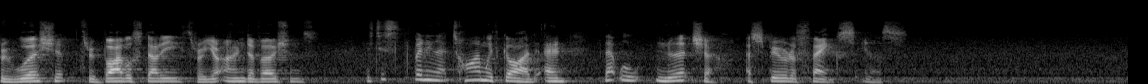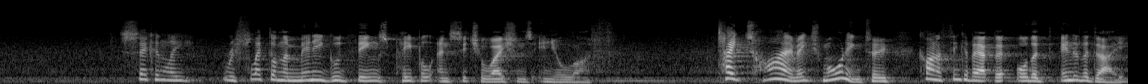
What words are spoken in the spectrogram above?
through worship, through Bible study, through your own devotions. It's just spending that time with God, and that will nurture a spirit of thanks in us. Secondly, reflect on the many good things, people, and situations in your life. Take time each morning to kind of think about the, or the end of the day,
